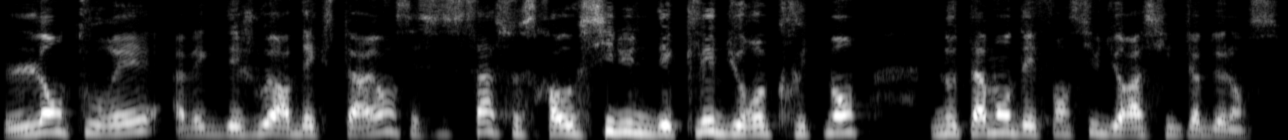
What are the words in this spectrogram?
l'entourer avec des joueurs d'expérience. Et ça, ce sera aussi l'une des clés du recrutement notamment défensif du Racing Club de Lens.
